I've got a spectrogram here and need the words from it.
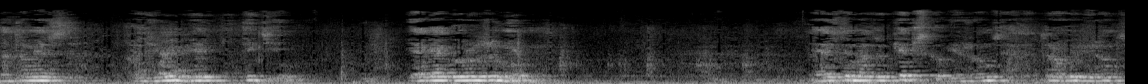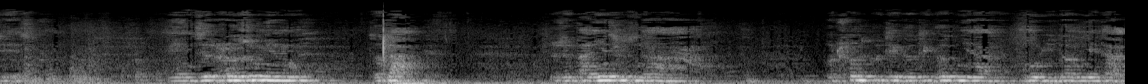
Natomiast chodzimy w Wielki Tydzień. Jak ja go rozumiem? Ja jestem bardzo kiepsko wierzący, ale trochę wierzący jestem. Więc rozumiem to tak, że Pan Jezus na początku tego tygodnia mówi do mnie tak.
